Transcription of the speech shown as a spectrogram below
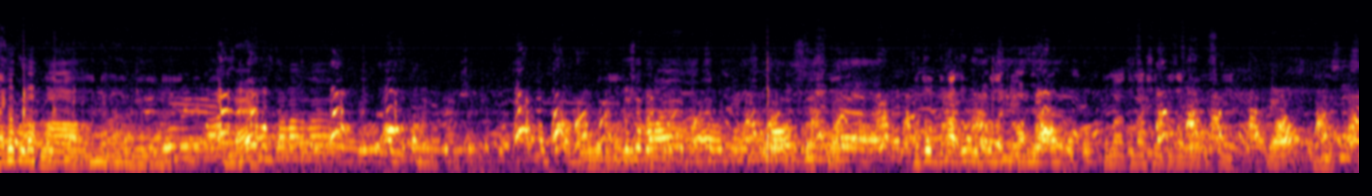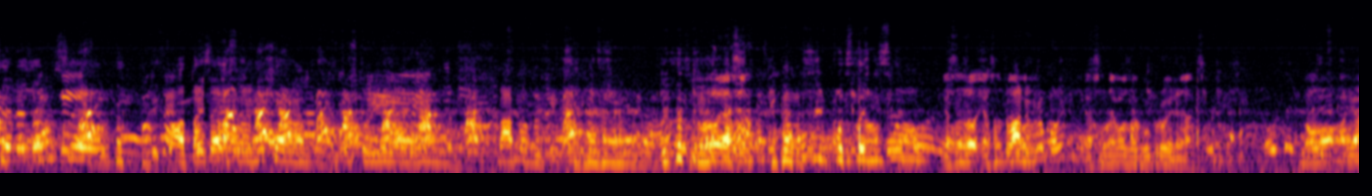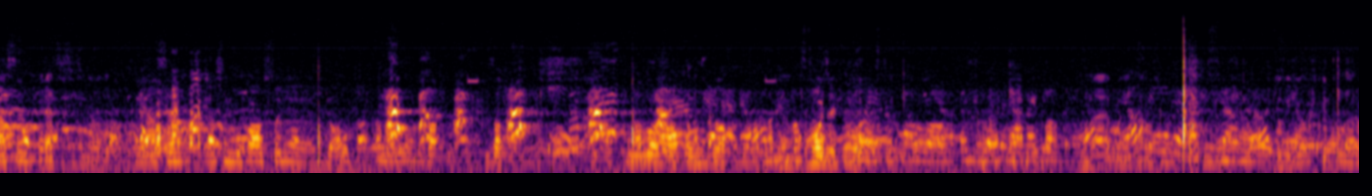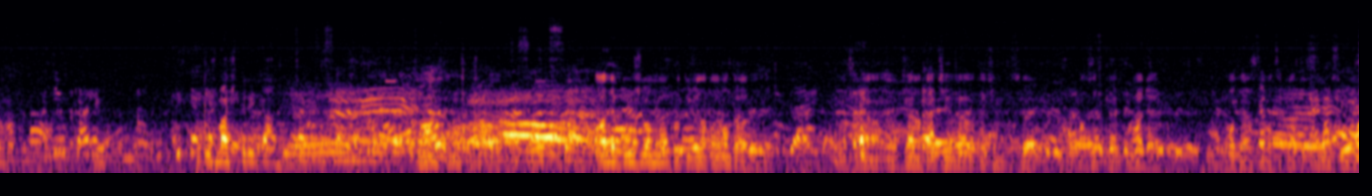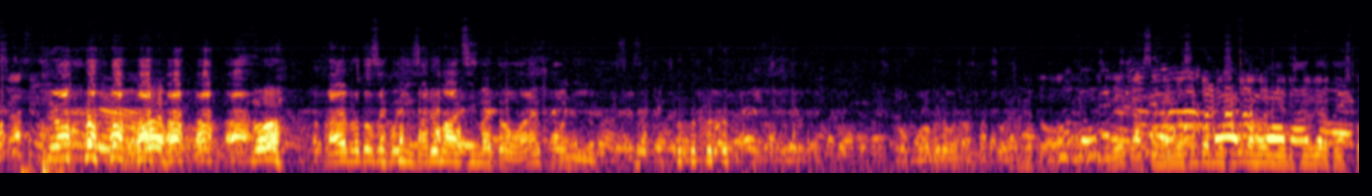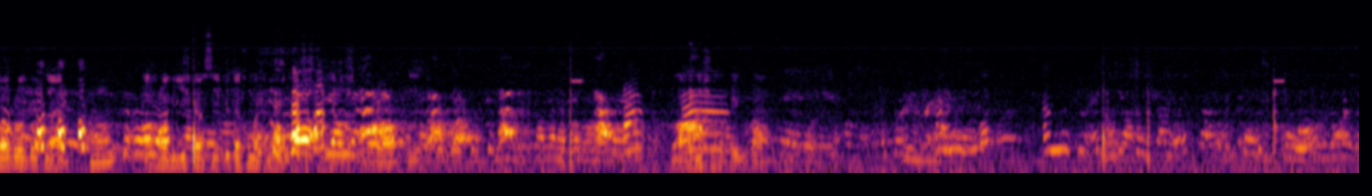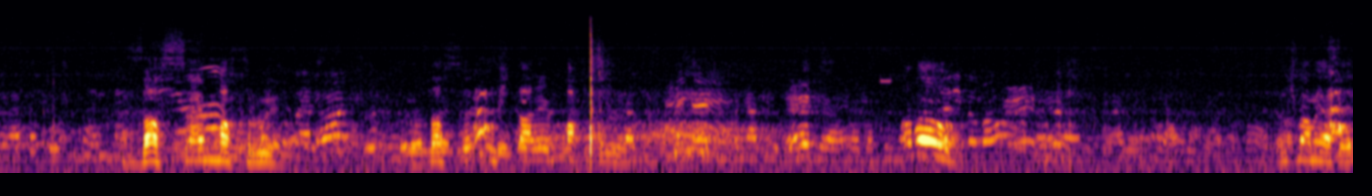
ty vole, on tam má dvě- Ne, on tam má autokameru. Autokameru. Protože ona je, ona je hodně No to, to má tu GoPro taky. To má, to má široký záběr jako směr. Jo? A tady to je asi varianta. To stojí, já nevím, má Tohle já jsem, Poslední slovo. já jsem, za- já jsem To má to dobrou kvalitu. já jsem dával za GoPro 11. No a já jsem, 11 si dal za GoPro. já jsem, já jsem kupoval Soně do auta a za, za a bylo, a to už bylo. Hodně, no, Už byl nějaký pátek. Ne, oni tam jsou. To víš. To už má 4K. To máš, to máš čtyřku. Ale nepoužívám ho, protože na to nemám televizi. No, tak já, já natáčím, já natáčím prostě klasické HD. 19 20 krát 1080. A právě proto se chodí za domácí metou, a ne po ní. Ono by to možná stačilo. Takže to, je to vidět krásně, hele, měl jsem to, měl jsem to na helmě, když měli Rakousko, bylo to ne. A hele, vidíš krásně i tachometr na No, chyba one się robiły. Zase machruje. Zase už tady machruje. Obo! Nic mamy jakie?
